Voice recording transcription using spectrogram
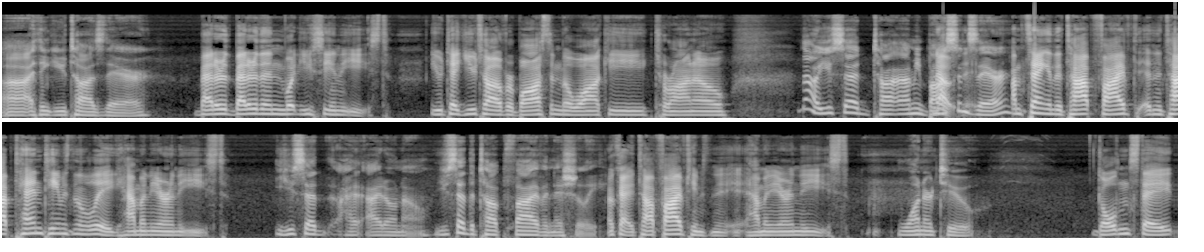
Uh, I think Utah's there. better better than what you see in the East. You would take Utah over Boston, Milwaukee, Toronto. No, you said. To- I mean, Boston's there. I'm saying in the top five, in the top ten teams in the league, how many are in the East? You said. I, I don't know. You said the top five initially. Okay, top five teams. In the, how many are in the East? One or two. Golden State.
